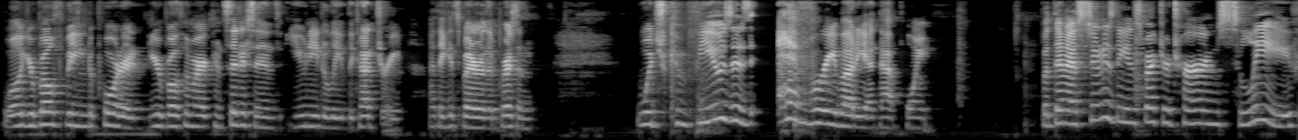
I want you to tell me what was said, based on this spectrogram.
Well, you're both being deported. You're both American citizens. You need to leave the country. I think it's better than prison. Which confuses everybody at that point. But then, as soon as the inspector turns to leave,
